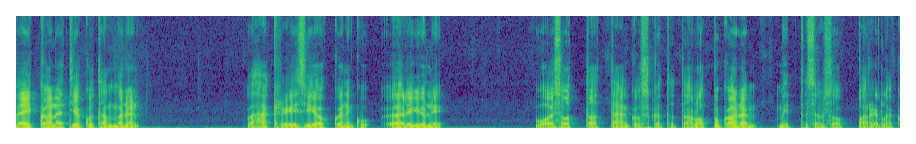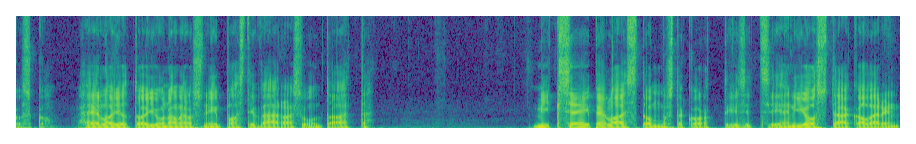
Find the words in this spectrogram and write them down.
Veikkaan, että joku tämmöinen vähän kriisijoukkue niin kuin öljy, niin voisi ottaa tämän, koska tota, loppukauden mittaisella sopparilla, koska heillä on jo tuo juna menossa niin pahasti väärään suuntaan, että miksei pelaisi tuommoista korttia sit siihen, jos tämä kaverin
